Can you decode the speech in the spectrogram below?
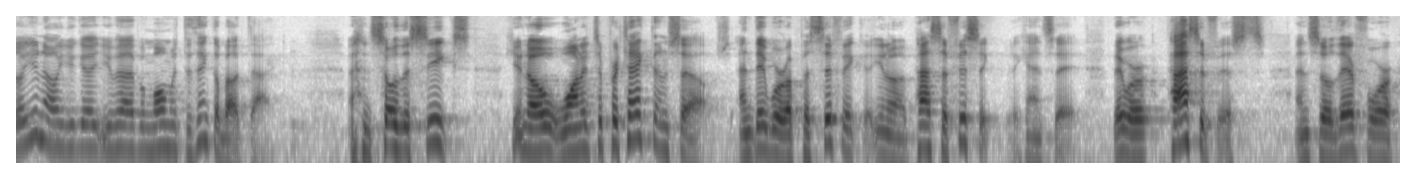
So you, know, you, get, you have a moment to think about that. And so the Sikhs you know, wanted to protect themselves. And they were a pacific, you know, pacifistic, I can't say it. They were pacifists. And so therefore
